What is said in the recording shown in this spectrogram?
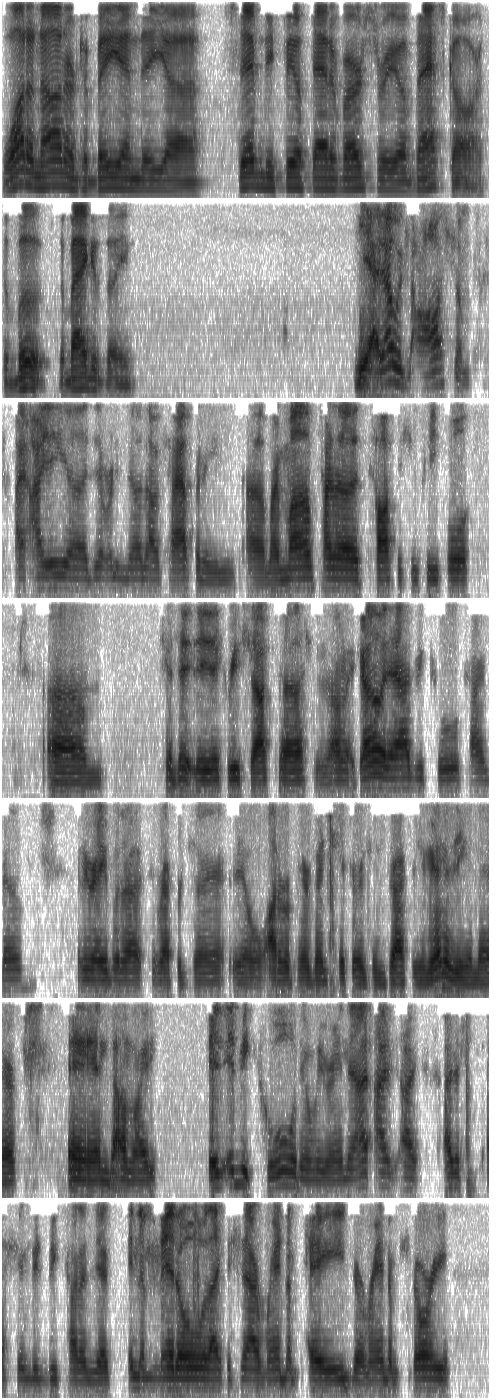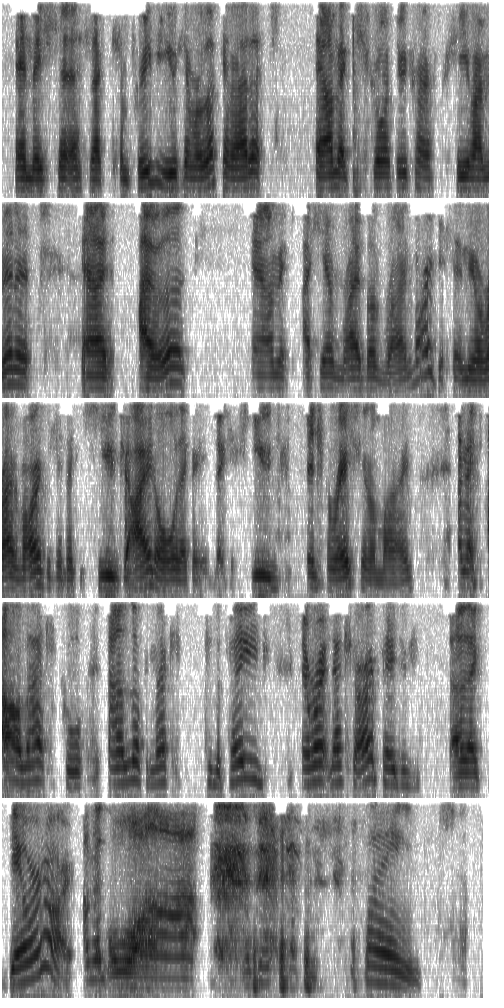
what an honor to be in the uh, 75th anniversary of NASCAR, the book, the magazine. Yeah, that was awesome. I, I uh, didn't really know that was happening. Uh, my mom kind of talked to some people um, because they, they like, reached out to us, and I'm like, oh, yeah, that'd be cool, kind of. And we were able to, to represent, you know, auto repair bench stickers and drive for humanity in there. And I'm like, it, it'd be cool when we were in there. I, I, I just assumed it'd be kind of like in the middle, like it's a random page or random story. And they sent us like some previews, and we're looking at it. And I'm like scrolling through trying to see if I'm in it. And I look, and I'm I see him right above Ryan Vargas. And, you know, Ryan Vargas is like a huge idol, like a, like a huge inspiration of mine. I'm like, oh, that's cool. And I look next to the page, and right next to our page is uh, like Dale Earnhardt. I'm like, what? insane.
